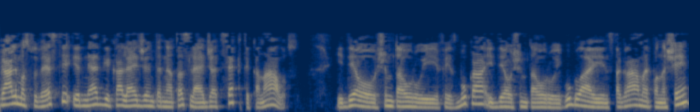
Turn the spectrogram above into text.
galima suvesti ir netgi ką leidžia internetas, leidžia atsekti kanalus. Įdėjau 100 eurų į Facebooką, įdėjau 100 eurų į Google, į Instagramą ir panašiai.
